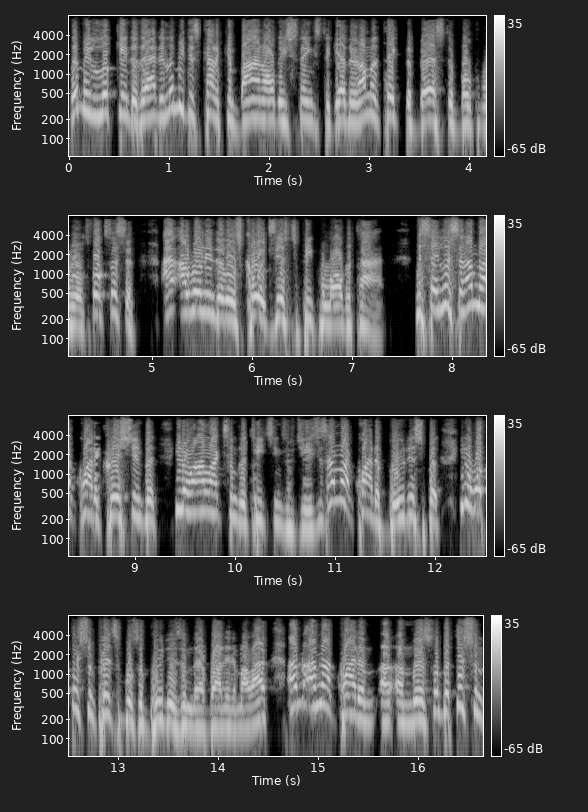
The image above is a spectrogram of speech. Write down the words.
let me look into that and let me just kind of combine all these things together and I'm going to take the best of both worlds. Folks, listen, I, I run into those coexist people all the time. To say, listen, I'm not quite a Christian, but you know, I like some of the teachings of Jesus. I'm not quite a Buddhist, but you know what? There's some principles of Buddhism that I brought into my life. I'm, I'm not quite a, a, Muslim, but there's some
